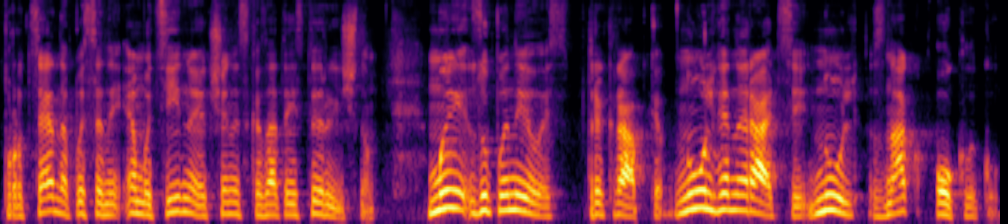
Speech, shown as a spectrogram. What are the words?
про це, написаний емоційно, якщо не сказати істерично. Ми зупинились три крапки, нуль генерації, нуль знак оклику.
